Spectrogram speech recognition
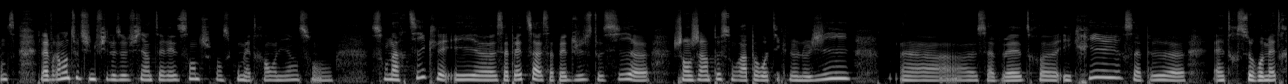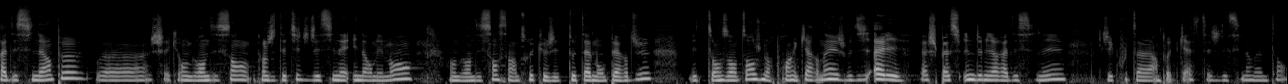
Elle a vraiment toute une philosophie intéressante. Je pense qu'on mettra en lien son, article. Et euh, ça peut être ça. Ça peut être juste aussi euh, changer un peu son rapport aux technologies, ça peut être euh, écrire, ça peut euh, être se remettre à dessiner un peu. je sais qu'en grandissant, quand j'étais petite, je dessinais énormément. En grandissant, c'est un truc que j'ai totalement perdu. Et de temps en temps, je me reprends un carnet et je me dis, allez, là, je passe une demi-heure à dessiner. J'écoute un podcast et je dessine en même temps.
